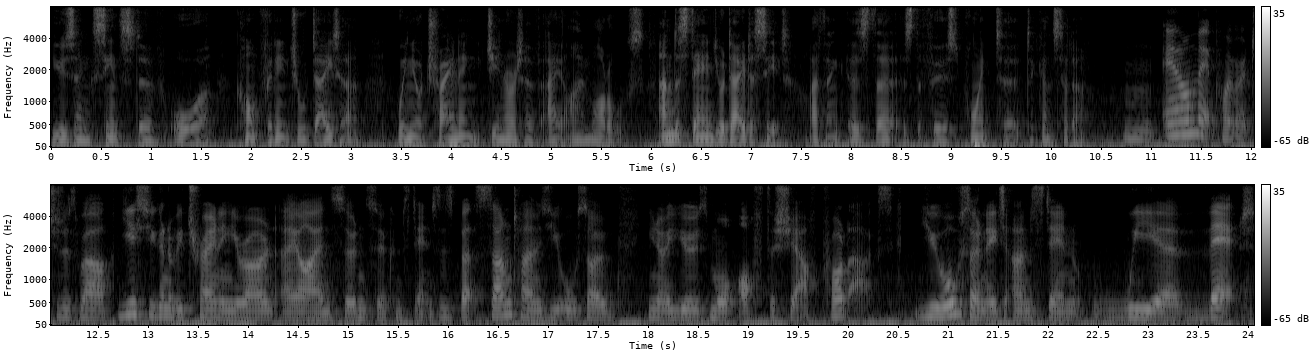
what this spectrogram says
using sensitive or confidential data when you're training generative AI models. Understand your data set, I think, is the is the first point to, to consider. Mm. And on that point, Richard, as well, yes, you're going to be training your own AI in certain circumstances, but sometimes you also, you know, use more off the shelf products. You also need to understand where that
